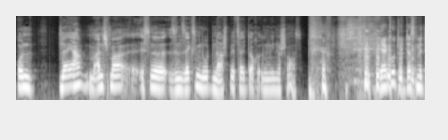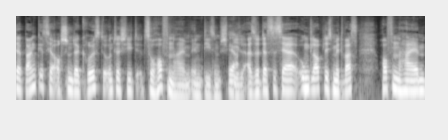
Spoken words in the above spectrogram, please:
Und naja, manchmal ist eine, sind sechs Minuten Nachspielzeit doch irgendwie eine Chance. ja, gut, und das mit der Bank ist ja auch schon der größte Unterschied zu Hoffenheim in diesem Spiel. Ja. Also, das ist ja unglaublich, mit was Hoffenheim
